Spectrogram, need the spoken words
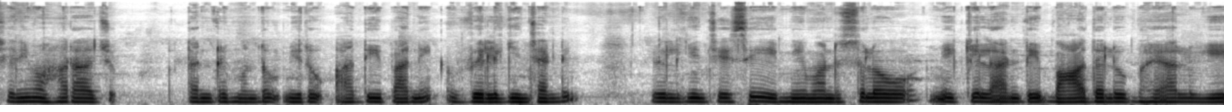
శని మహారాజు తండ్రి ముందు మీరు ఆ దీపాన్ని వెలిగించండి. వెలిగించేసి మీ మనసులో మీకు ఇలాంటి బాధలు భయాలు ఏ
